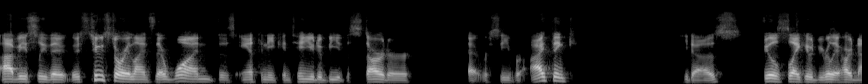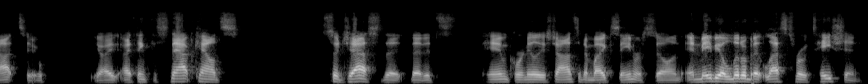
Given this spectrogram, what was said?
obviously there, there's two storylines there. One, does Anthony continue to be the starter at receiver? I think he does. Feels like it would be really hard not to. You know, I, I think the snap counts suggest that that it's him, Cornelius Johnson, and Mike Sainristil, and, and maybe a little bit less rotation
